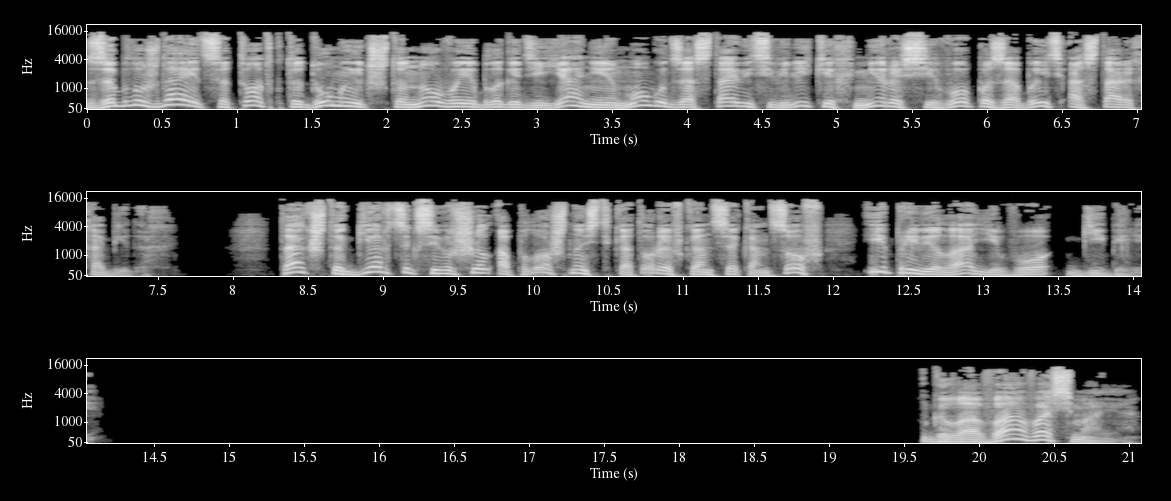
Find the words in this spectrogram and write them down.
Заблуждается тот, кто думает, что новые благодеяния могут заставить великих мира сего позабыть о старых обидах. Так что герцог совершил оплошность, которая в конце концов и привела его к гибели. Глава восьмая.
